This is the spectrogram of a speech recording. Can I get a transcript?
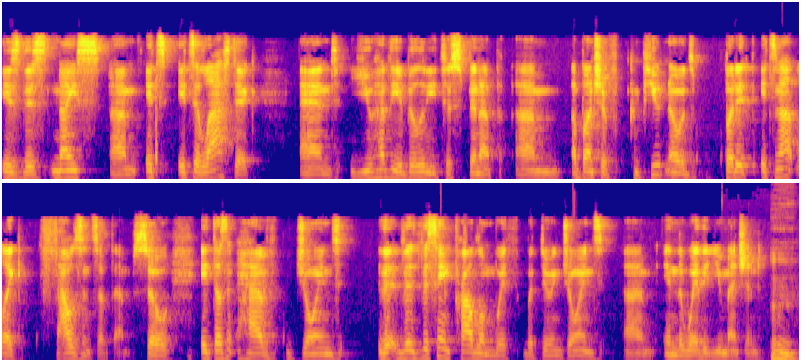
is this nice. Um, it's it's elastic, and you have the ability to spin up um, a bunch of compute nodes, but it, it's not like thousands of them. So it doesn't have joins the, the, the, same problem with with doing joins um, in the way that you mentioned. Mm,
